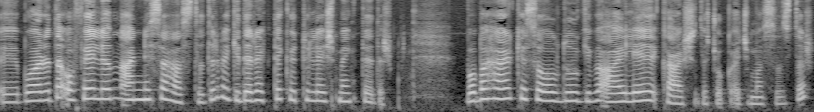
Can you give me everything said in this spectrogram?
E, bu arada Ophelia'nın annesi hastadır ve giderek de kötüleşmektedir. Baba herkes olduğu gibi aileye karşı da çok acımasızdır.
